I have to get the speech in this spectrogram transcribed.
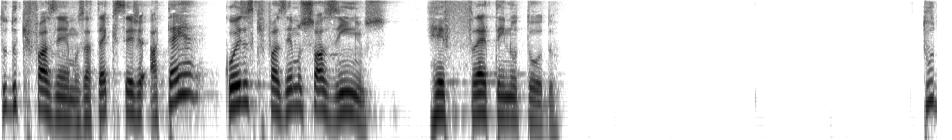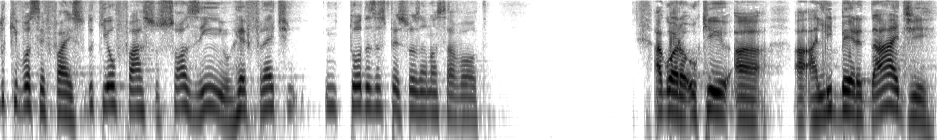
Tudo que fazemos, até que seja, até coisas que fazemos sozinhos, refletem no todo. Tudo que você faz, tudo que eu faço sozinho, reflete em todas as pessoas à nossa volta. Agora, o que a, a, a liberdade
